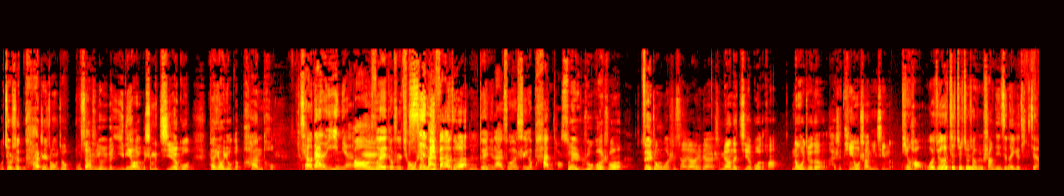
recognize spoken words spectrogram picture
我就是他这种就不像是有一个一定要有个什么结果，但要有个盼头。强大的意念，哦，嗯所以就是求神拜佛法则嗯，对你来说是一个盼头。所以如果说最终我是想要一点什么样的结果的话，那我觉得还是挺有上进心的。挺好，我觉得这这这就是有上进心的一个体现。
